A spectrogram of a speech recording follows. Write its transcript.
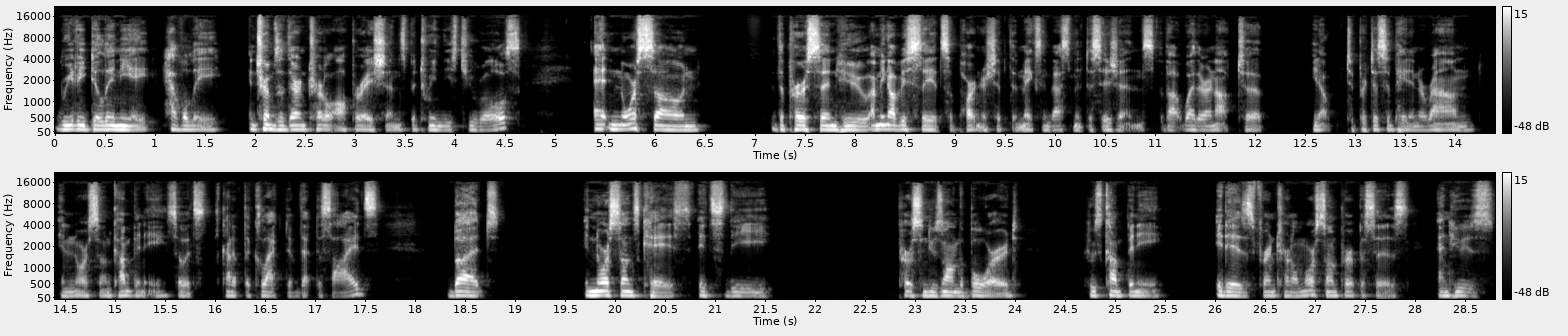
really delineate heavily in terms of their internal operations between these two roles. At Northzone, the person who, I mean, obviously it's a partnership that makes investment decisions about whether or not to, you know, to participate in a round in a Northzone company. So it's kind of the collective that decides. But in Northzone's case, it's the person who's on the board, whose company it is for internal Northzone purposes, and who's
